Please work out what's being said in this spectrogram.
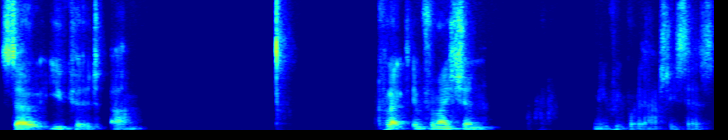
So you could um, collect information. Let me read what it actually says.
